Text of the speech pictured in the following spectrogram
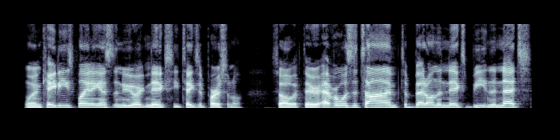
When KD's playing against the New York Knicks, he takes it personal. So if there ever was a time to bet on the Knicks beating the Nets,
